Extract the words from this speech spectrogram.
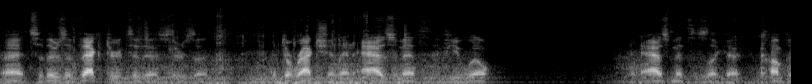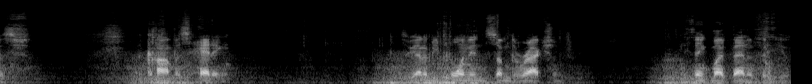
Right? So there's a vector to this. There's a, a direction, an azimuth, if you will. An azimuth is like a compass, a compass heading. So you got to be pointed in some direction you think might benefit you.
